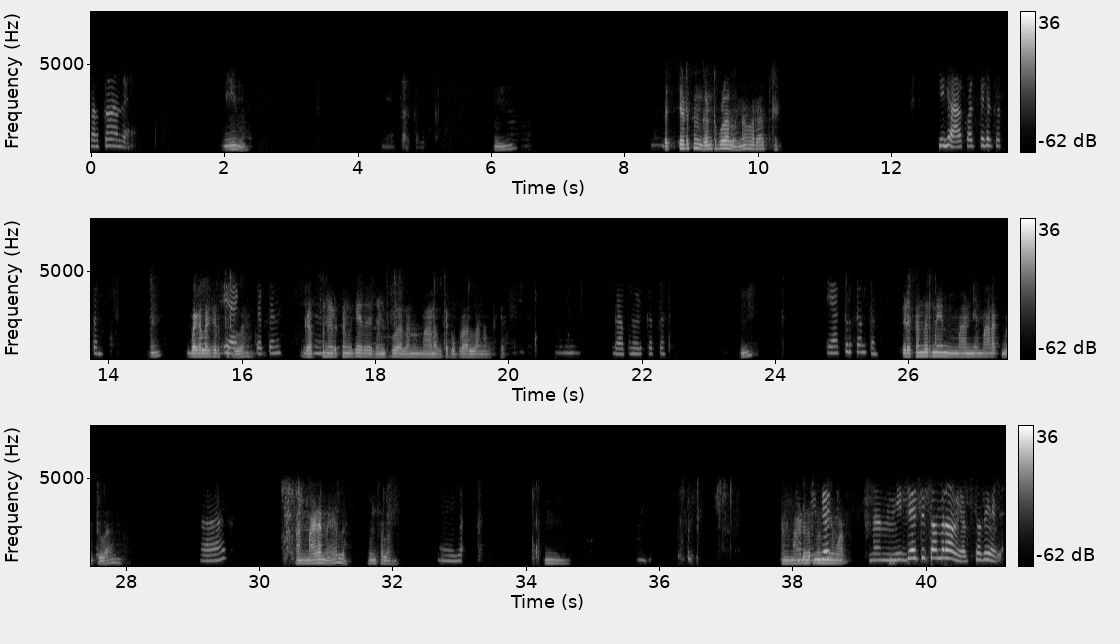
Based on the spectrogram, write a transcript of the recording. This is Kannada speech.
ಕರ್ಕೊಂಡೆ ನೀನು ಕರ್ಕೊಂಡ್ ಹ್ಮ್ ಬಚ್ಚಿ ಹಿಡ್ಕೊಂಡ್ ಗಂಟು ಬೀಳಲ್ಲ ನಾವ ರಾತ್ರಿ ಈಗ ಯಾಕೆ ಒತ್ತಿ ಹಿಡ್ಕತ್ತಾನ ಹ್ಮ್ ಬಗಲಾಗ ಇರ್ತಾರಲ್ಲ ಯಾಕೆ ಹಿಡ್ಕತ್ತಾನ ಗಪ್ಪನ ಹಿಡ್ಕೊಂಡ್ಗೆ ಗಂಟು ಬೀಳಲ್ಲ ನಂಗೆ ಮಾಡಂತ ಬಿಡಲ್ಲ ನಂಗೆ ಗಾಪನ ಹಿಡ್ಕತ್ತಾನ ಹ್ಮ್ ಯಾಕೆ ಹಿಡ್ಕಂತಾನ ಹಿಡ್ಕಂದ್ರ ನೀನ್ ಮಾ- ನೀ ಮಾಡಕ್ ಬಿಟ್ಟಿಲ್ಲ ಹಾ ಹಂಗ್ ಮಾಡ್ಯಾನ ಇಲ್ಲ ಒಂದ್ಸಲ? ಇಲ್ಲ. ಹ್ಮ್. ಹಂಗ್ ಮಾಡಿದ್ರ ನೀ ನಾನು ನನ್ ನಿದ್ದೆ ಹತ್ತಿತ್ತಂದ್ರ ಅವ್ ಎತ್ತದೇ ಇಲ್ಲ.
